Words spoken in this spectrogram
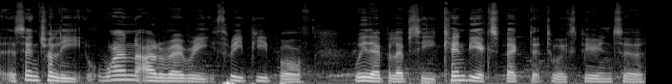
essentially one out of every three people with epilepsy can be expected to experience a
